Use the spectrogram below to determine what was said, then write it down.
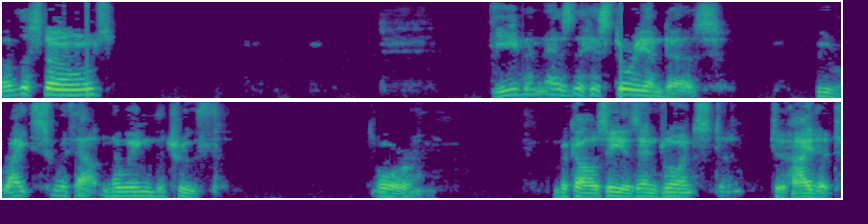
of the stones even as the historian does, who writes without knowing the truth, or because he is influenced to, hide it.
